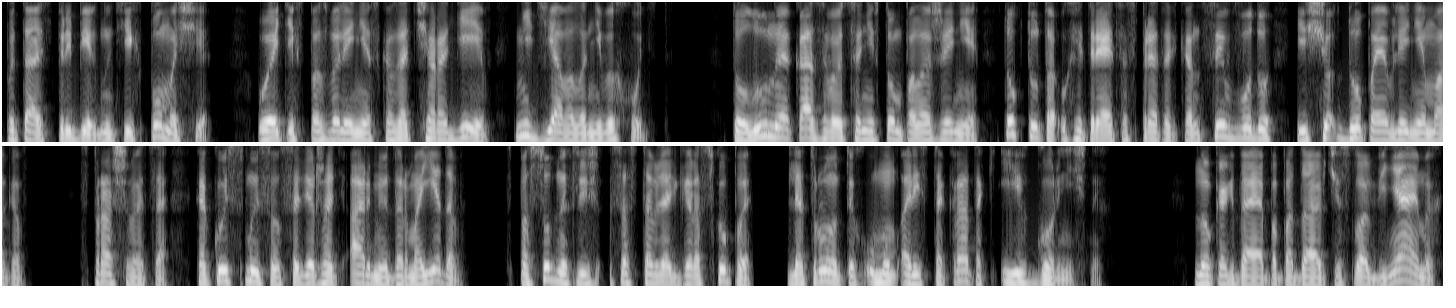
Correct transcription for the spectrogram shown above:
пытаюсь прибегнуть к их помощи, у этих, с позволения сказать, чародеев ни дьявола не выходит. То луны оказываются не в том положении, то кто-то ухитряется спрятать концы в воду еще до появления магов. Спрашивается, какой смысл содержать армию дармоедов, способных лишь составлять гороскопы для тронутых умом аристократок и их горничных. Но когда я попадаю в число обвиняемых,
